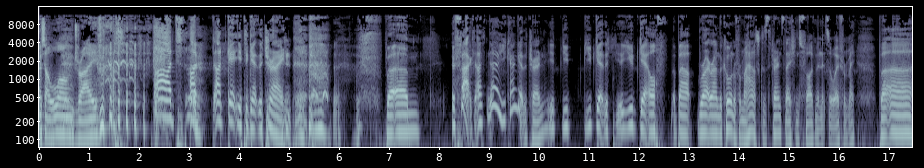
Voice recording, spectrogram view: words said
It's a long drive. I'd, I'd I'd get you to get the train. but um, in fact, I no, you can get the train. You you you'd get the you'd get off about right around the corner from my house because the train station's five minutes away from me. But uh,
